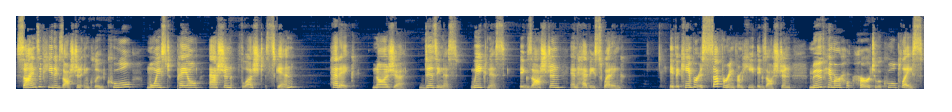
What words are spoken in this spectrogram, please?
Signs of heat exhaustion include cool, moist, pale, ashen, flushed skin, headache, nausea, dizziness, weakness, exhaustion, and heavy sweating. If a camper is suffering from heat exhaustion, move him or her to a cool place.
